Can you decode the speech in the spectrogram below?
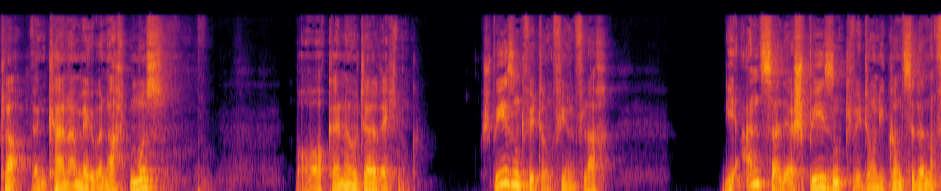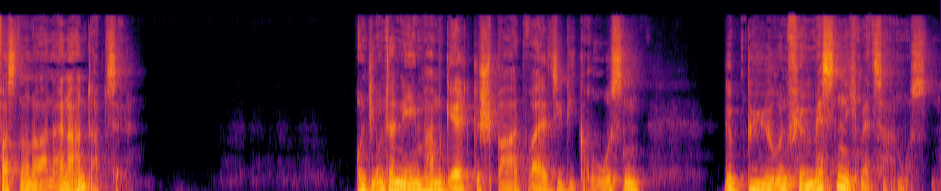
Klar, wenn keiner mehr übernachten muss, braucht auch keine Hotelrechnung. Spesenquittung fielen flach. Die Anzahl der Spesenquittungen, die konntest du dann noch fast nur noch an einer Hand abzählen. Und die Unternehmen haben Geld gespart, weil sie die großen Gebühren für Messen nicht mehr zahlen mussten.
